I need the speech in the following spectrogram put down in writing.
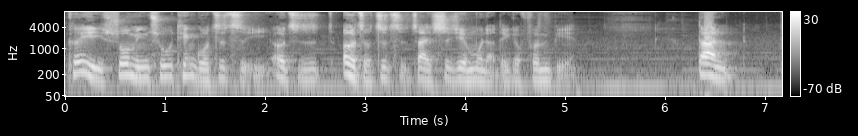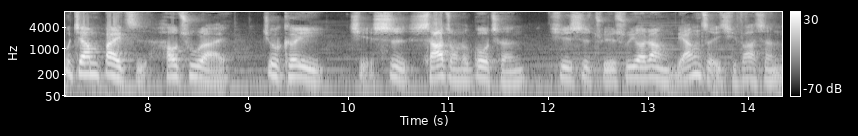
可以说明出天国之子与二子二者之子在世界末了的一个分别。但不将麦子薅出来，就可以解释撒种的过程其实是主耶稣要让两者一起发生，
